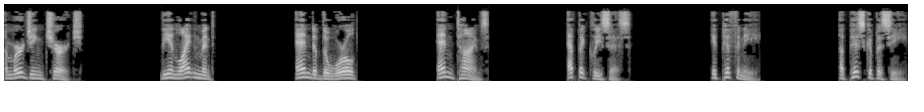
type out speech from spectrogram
Emerging church The Enlightenment End of the world End times Epiclesis Epiphany Episcopacy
